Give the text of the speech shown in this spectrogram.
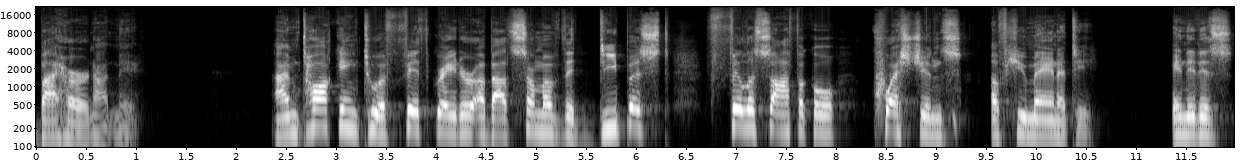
by her, not me. I'm talking to a fifth grader about some of the deepest philosophical questions of humanity. And it is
